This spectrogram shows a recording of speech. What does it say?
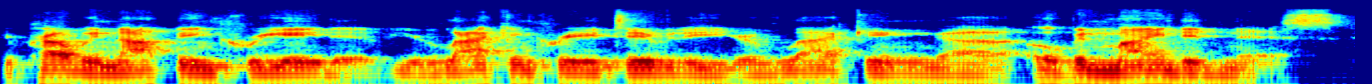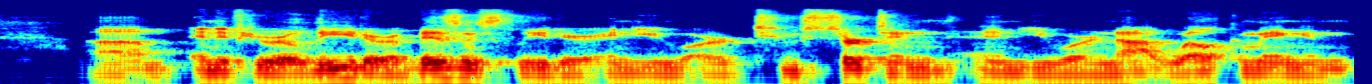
you're probably not being creative. You're lacking creativity. You're lacking uh, open-mindedness. Um, and if you're a leader a business leader and you are too certain and you are not welcoming and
